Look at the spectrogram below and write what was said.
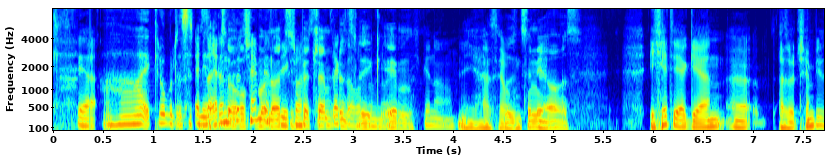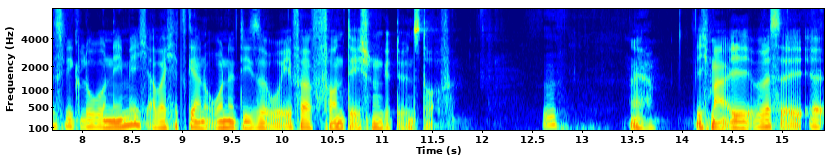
Ja. Aha, ich glaube, das ist denn, 6,95 für Champions League per Champions 6,95 League, eben. Genau. Ja, ist ja So auch okay. aus. Ich hätte ja gern, äh, also Champions League-Logo nehme ich, aber ich hätte es gerne ohne diese UEFA Foundation-Gedöns drauf. Hm. Naja. Ich mal, was, äh,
